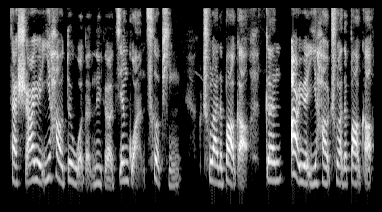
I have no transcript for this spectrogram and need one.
在十二月一号对我的那个监管测评出来的报告，跟二月一号出来的报告？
